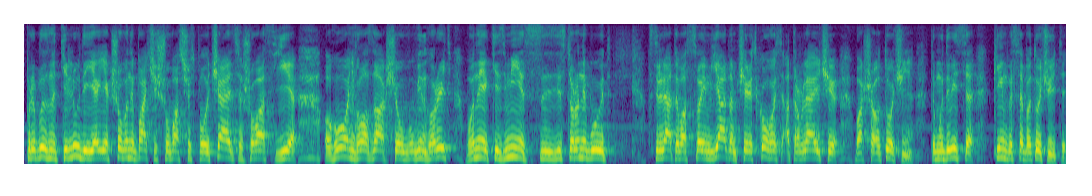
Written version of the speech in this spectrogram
приблизно ті люди, якщо вони бачать, що у вас щось виходить, що у вас є огонь в глазах, що він горить, вони, як ті змії, зі сторони будуть стріляти вас своїм ядом через когось, отравляючи ваше оточення. Тому дивіться, ким ви себе оточуєте.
